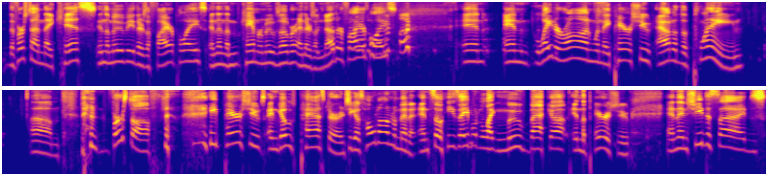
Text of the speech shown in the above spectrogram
the first time they kiss in the movie, there's a fireplace, and then the camera moves over, and there's another fireplace and and later on when they parachute out of the plane um first off he parachutes and goes past her and she goes hold on a minute. And so he's able to like move back up in the parachute. And then she decides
